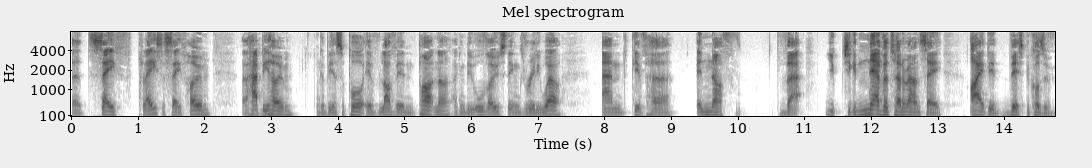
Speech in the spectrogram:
a safe place, a safe home, a happy home. I can be a supportive, loving partner. I can do all those things really well, and give her enough that you she could never turn around and say, I did this because of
